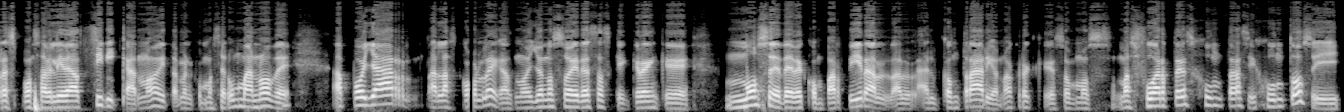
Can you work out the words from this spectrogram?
responsabilidad cívica, ¿no? Y también como ser humano de apoyar a las colegas, ¿no? Yo no soy de esas que creen que no se debe compartir, al, al, contrario, ¿no? Creo que somos más fuertes juntas y juntos y,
